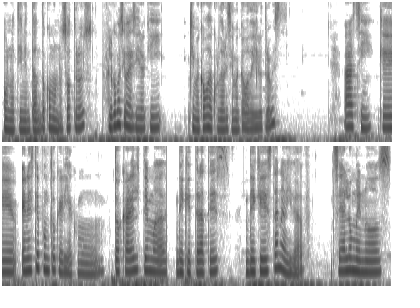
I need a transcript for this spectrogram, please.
o no tienen tanto como nosotros. Algo más iba a decir aquí que me acabo de acordar y se me acaba de ir otra vez. Ah, sí, que en este punto quería como tocar el tema de que trates de que esta Navidad sea lo menos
